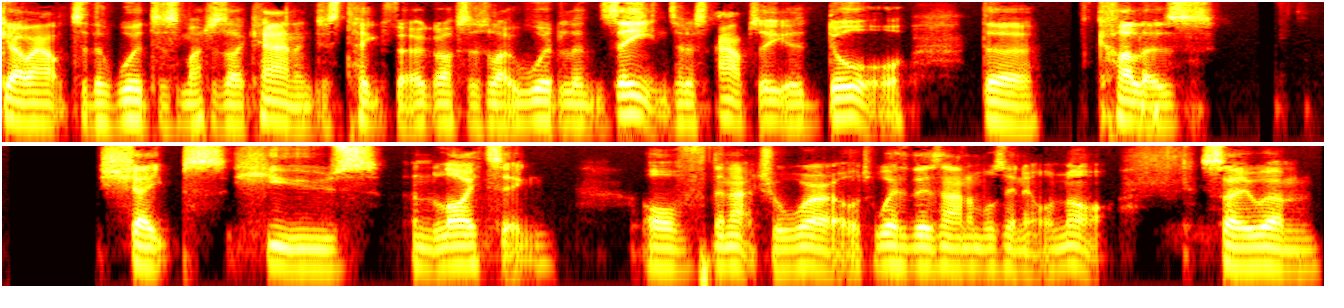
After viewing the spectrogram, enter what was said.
go out to the woods as much as I can and just take photographs of like woodland scenes. I just absolutely adore the colors, shapes, hues, and lighting of the natural world, whether there's animals in it or not. So, um,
